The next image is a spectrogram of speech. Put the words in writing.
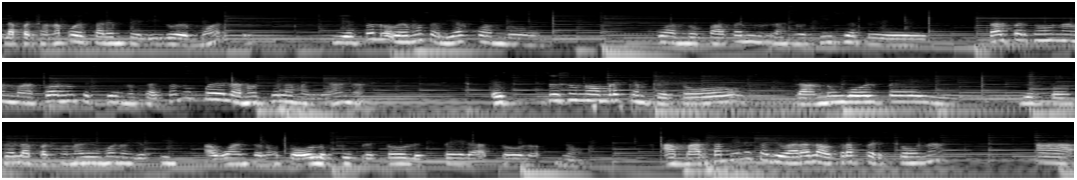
la persona puede estar en peligro de muerte. Y esto lo vemos, Elías, cuando, cuando pasan las noticias de tal persona mató a no sé quién. O sea, eso no fue de la noche a la mañana. Esto es un hombre que empezó dando un golpe y y entonces la persona dice, bueno, yo sí, aguanto, ¿no? Todo lo sufre, todo lo espera, todo lo... No. Amar también es ayudar a la otra persona a,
